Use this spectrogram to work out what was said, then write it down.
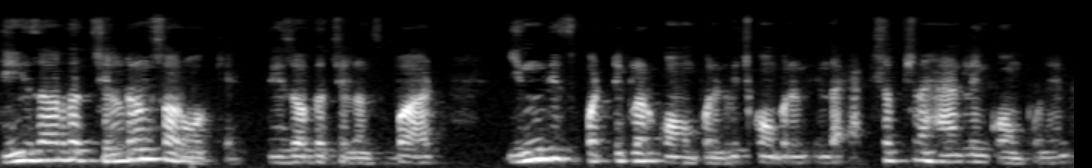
these are the children's are okay. These are the children's, but in this particular component, which component in the exception handling component,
